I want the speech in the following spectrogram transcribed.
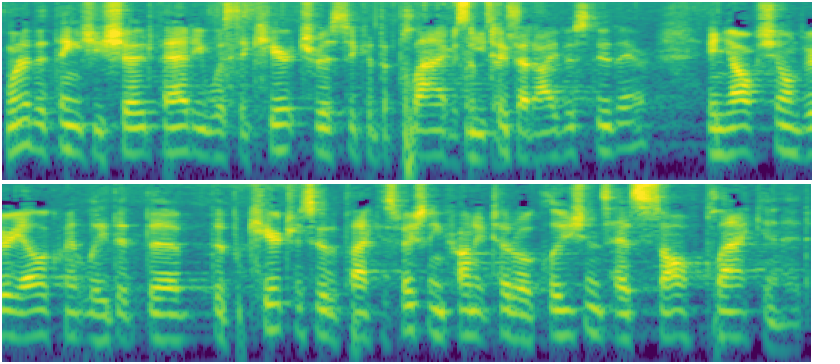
one of the things you showed, Fadi, was the characteristic of the plaque me when you took that IVUS through there. And y'all have shown very eloquently that the, the characteristic of the plaque, especially in chronic total occlusions, has soft plaque in it.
